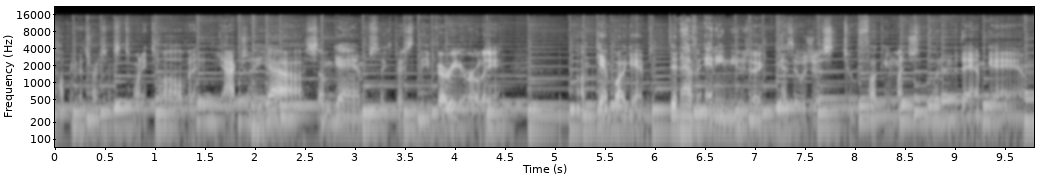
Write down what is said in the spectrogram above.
topping the charts since 2012, and actually, yeah, some games, especially the very early um, Game Boy games, didn't have any music because it was just too fucking much to put in the damn game.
